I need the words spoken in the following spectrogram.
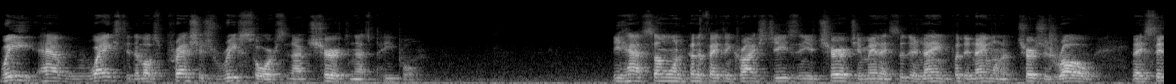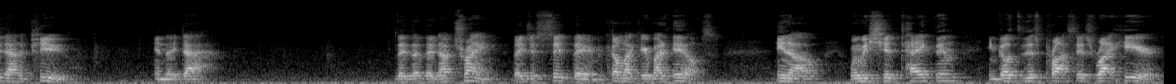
We have wasted the most precious resource in our church, and that's people. You have someone come to faith in Christ Jesus in your church, and man, they put their name, put their name on a church's roll, and they sit down in a pew, and they die. They, they're not trained. They just sit there and become like everybody else. You know, when we should take them and go through this process right here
